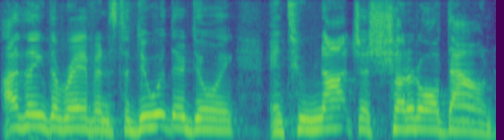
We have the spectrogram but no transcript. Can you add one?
I think the Ravens to do what they're doing and to not just shut it all down.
